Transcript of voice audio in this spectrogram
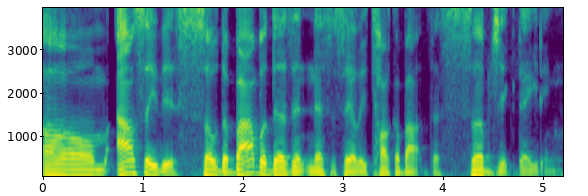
Um, I'll say this. So the Bible doesn't necessarily talk about the subject dating.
